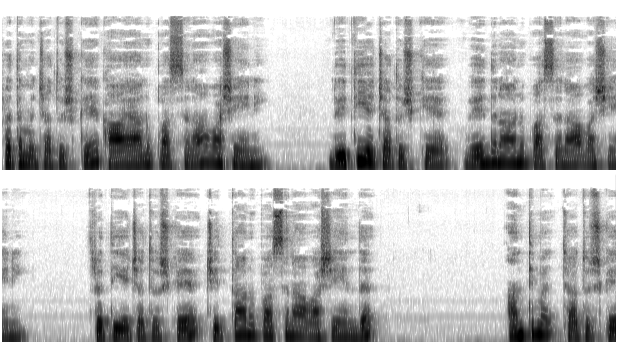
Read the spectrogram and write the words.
ප්‍රථම චතුෂ්කය කායානුපස්සනා වශයෙනි. ද්විතීය චතුෂ්කය වේදනානුපස්සනා වශයෙනි. තෘතීය චතුෂ්කය චිත්තානුපස්සනා වශයෙන්ද අන්තිම චතුෂ්කය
